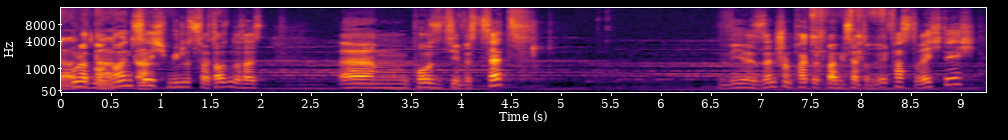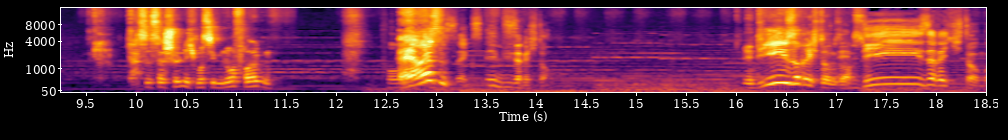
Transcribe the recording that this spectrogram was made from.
Da, 199 minus 2000, das heißt ähm, positives Z. Wir sind schon praktisch beim Z fast richtig. Das ist ja schön, ich muss ihm nur folgen. Positives X. In diese Richtung. In diese Richtung, sagst In diese Richtung.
